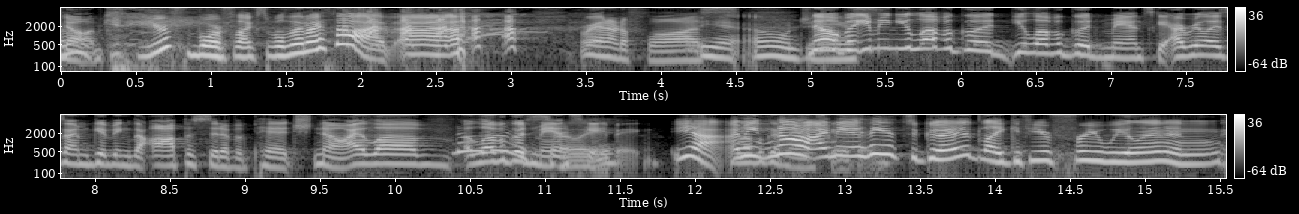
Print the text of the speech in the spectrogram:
no, oh, I'm kidding. you're more flexible than i thought uh, Ran out of floss. yeah oh No, but geez. you mean you love a good you love a good manscape. I realize I'm giving the opposite of a pitch. No, I love I love a good manscaping. Yeah, I Love mean, no, I mean, I think it's good. Like, if you're freewheeling and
